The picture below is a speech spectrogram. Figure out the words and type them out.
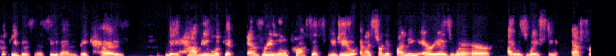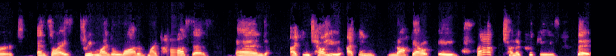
cookie business even because they have you look at every little process you do. And I started finding areas where I was wasting effort. And so I streamlined a lot of my process. And I can tell you, I can knock out a crap ton of cookies that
